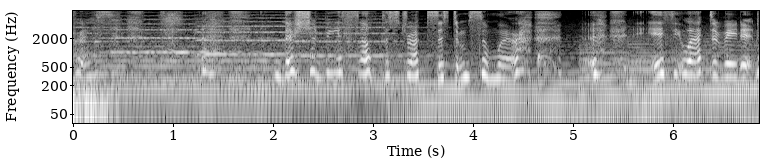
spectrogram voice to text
Chris, there should be a self-destruct system somewhere. If you activate it,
